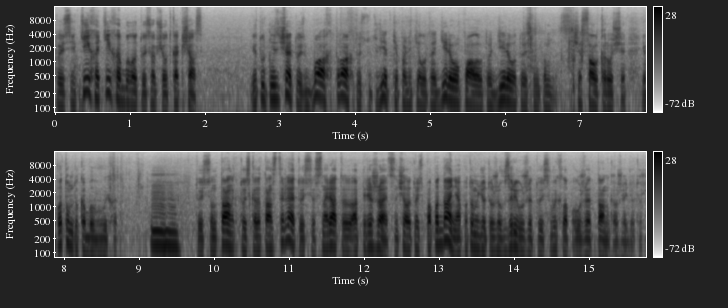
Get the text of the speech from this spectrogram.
то есть и тихо-тихо было, то есть вообще вот как сейчас. И тут не замечать, то есть бах, трах, то есть тут ветки полетело, это дерево упало, вот то дерево, то есть он там чесал, короче. И потом только был выход. Угу. То есть он танк, то есть когда танк стреляет, то есть снаряд э, опережает. Сначала то есть попадание, а потом идет уже взрыв, уже, то есть выхлоп уже от танка уже идет уже.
